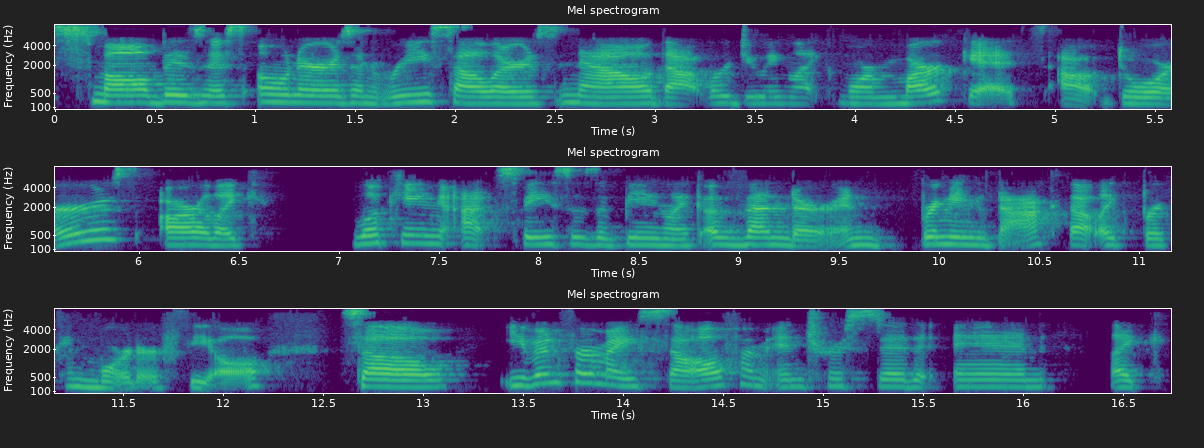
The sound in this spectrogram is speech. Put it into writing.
small business owners and resellers now that we're doing like more markets outdoors are like looking at spaces of being like a vendor and bringing back that like brick and mortar feel. So even for myself, I'm interested in like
